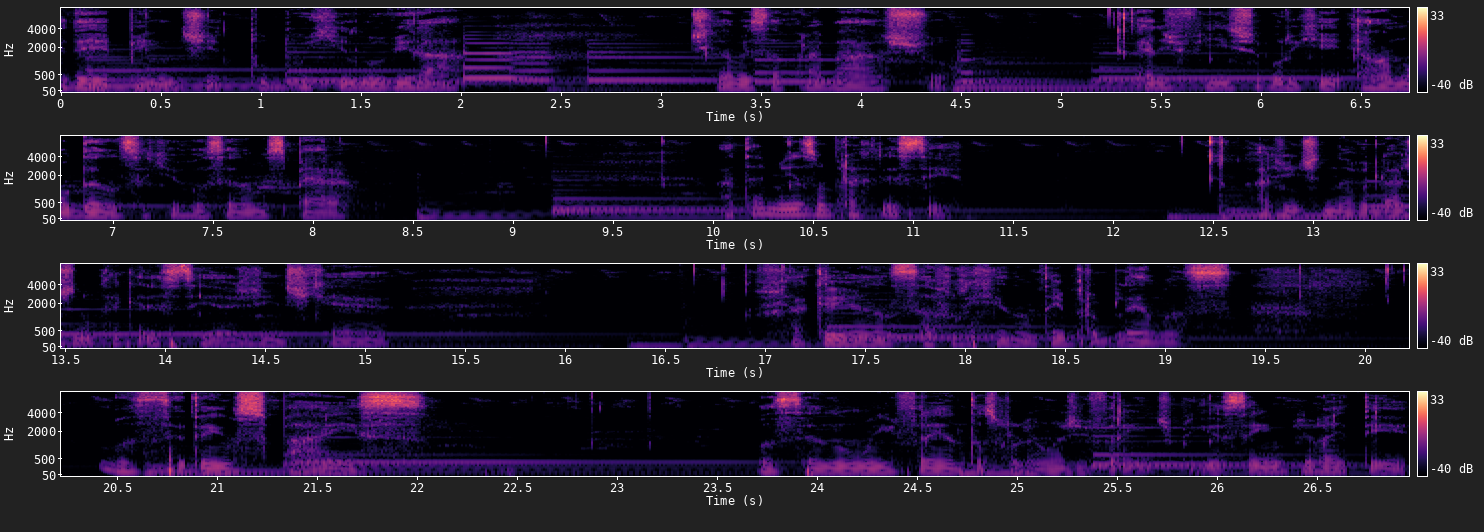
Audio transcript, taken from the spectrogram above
e de repente tudo aquilo virá de cabeça para baixo. É difícil porque é uma mudança que você não espera. Até mesmo para crescer. A gente na verdade não quer crescer, a gente quer ficar criança porque não tem problemas. Você tem os pais. Você não enfrenta os problemas de frente, porque sempre vai ter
